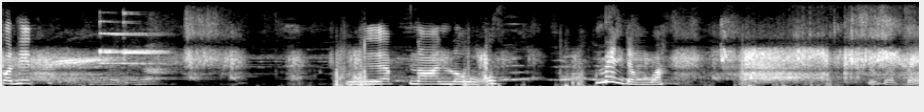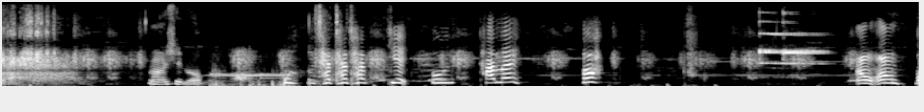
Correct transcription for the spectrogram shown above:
กดผิด เกือบนอนลงโอ้แม่นจังวะสุดแปลกๆมาเฉยลบโอ้ยชัดชัดชัดเย้โอ้ยทันเลยอะเอาเอาโป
